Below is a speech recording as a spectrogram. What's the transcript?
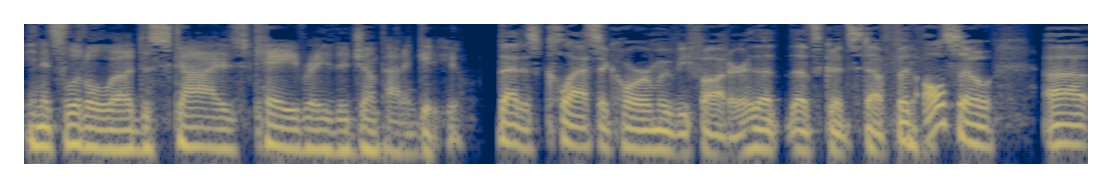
in its little uh, disguised cave ready to jump out and get you. That is classic horror movie fodder. That that's good stuff. But also, uh,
